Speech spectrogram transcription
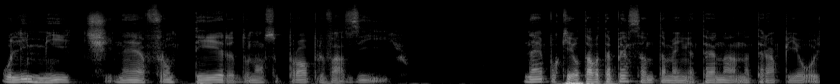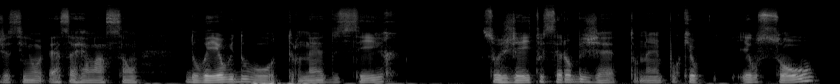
o limite, né, a fronteira do nosso próprio vazio, né? Porque eu estava até pensando também, até na, na terapia hoje, assim, essa relação do eu e do outro, né, de ser sujeito e ser objeto, né? Porque eu, eu sou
